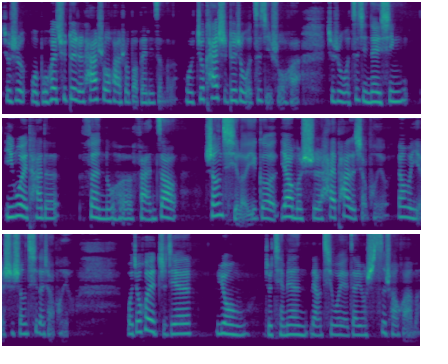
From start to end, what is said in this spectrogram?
就是我不会去对着他说话，说宝贝你怎么了？我就开始对着我自己说话，就是我自己内心因为他的愤怒和烦躁，升起了一个要么是害怕的小朋友，要么也是生气的小朋友，我就会直接用，就前面两期我也在用四川话嘛，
